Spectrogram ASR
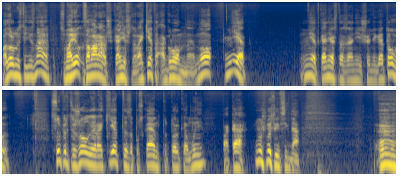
Подробности не знаю. Смотрел, завораживающе, конечно, ракета огромная. Но нет, нет, конечно же, они еще не готовы. Супер тяжелые ракеты запускаем тут только мы. Пока. Ну, в смысле, всегда. Э,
